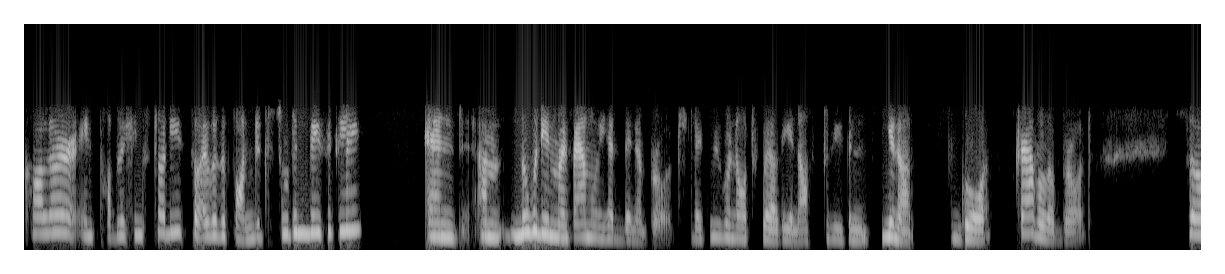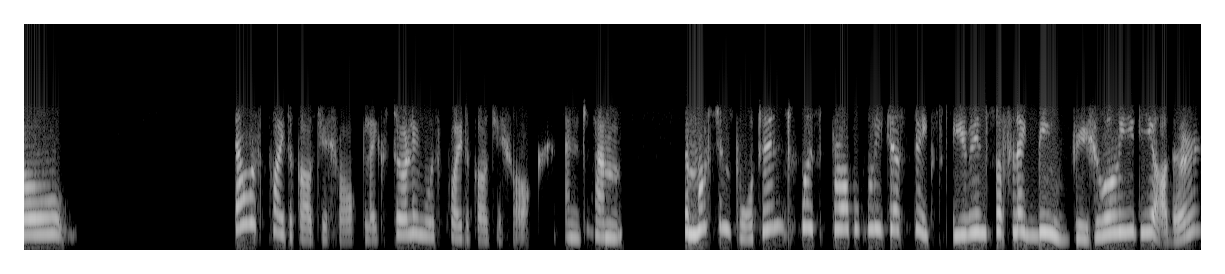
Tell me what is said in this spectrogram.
Scholar in Publishing Studies, so I was a funded student basically. And um, nobody in my family had been abroad. Like we were not wealthy enough to even, you know, go travel abroad. So that was quite a culture shock. Like Stirling was quite a culture shock. And um, the most important was probably just the experience of like being visually the other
